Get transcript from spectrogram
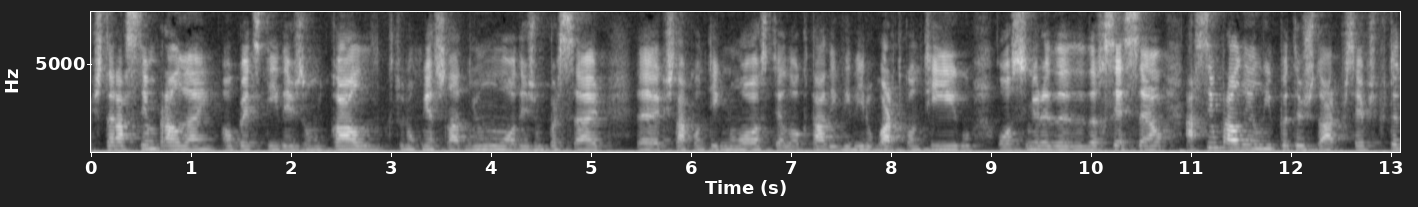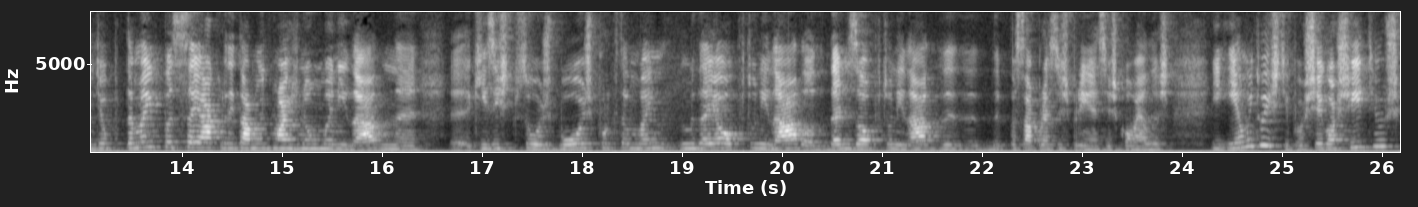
estará sempre alguém ao pé de ti, desde um local que tu não conheces de lado nenhum, ou desde um parceiro eh, que está contigo no hostel, ou que está a dividir o quarto contigo, ou a senhora da, da- recepção, há sempre alguém ali para te ajudar, percebes? Portanto, eu também passei a acreditar muito mais na humanidade, na, eh, que existem pessoas boas, porque também me dei a oportunidade, ou dei-lhes a oportunidade de, de- de passar por essas experiências com elas. E, e é muito isto, tipo, eu chego aos sítios,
